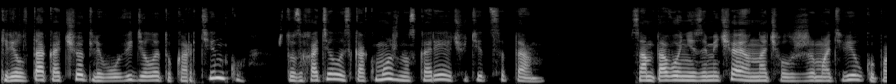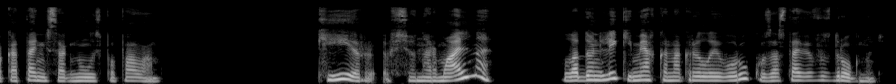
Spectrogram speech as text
Кирилл так отчетливо увидел эту картинку, что захотелось как можно скорее очутиться там. Сам того не замечая, он начал сжимать вилку, пока та не согнулась пополам. «Кир, все нормально?» Ладонь Лики мягко накрыла его руку, заставив вздрогнуть.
